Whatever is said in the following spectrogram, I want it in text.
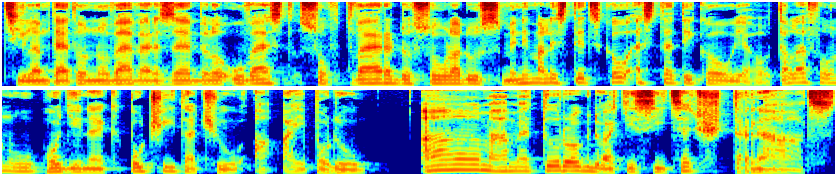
Cílem této nové verze bylo uvést software do souladu s minimalistickou estetikou jeho telefonů, hodinek, počítačů počítačů a iPodů. A máme tu rok 2014.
